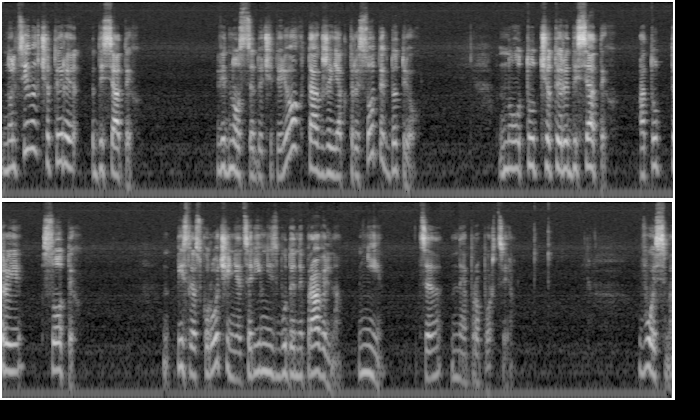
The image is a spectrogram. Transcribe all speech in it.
0,4 відноситься до 4, так же як 3 сотих до 3. Ну, тут 4 десятих, а тут 3 сотих після скорочення ця рівність буде неправильна? Ні, це не пропорція. Восьме.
